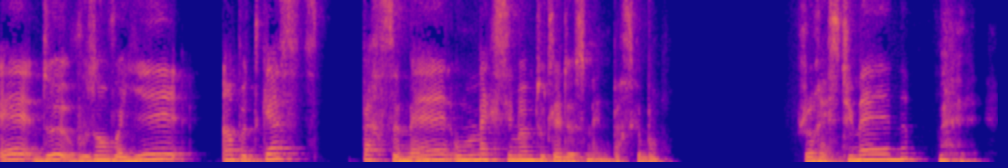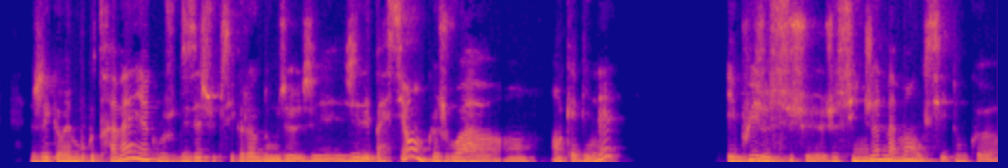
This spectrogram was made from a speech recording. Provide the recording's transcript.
est de vous envoyer un podcast par semaine ou maximum toutes les deux semaines parce que bon, je reste humaine. j'ai quand même beaucoup de travail. Hein. Comme je vous disais, je suis psychologue, donc j'ai des patients que je vois en, cabinet. Et puis, je suis, une jeune maman aussi. Donc, euh,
